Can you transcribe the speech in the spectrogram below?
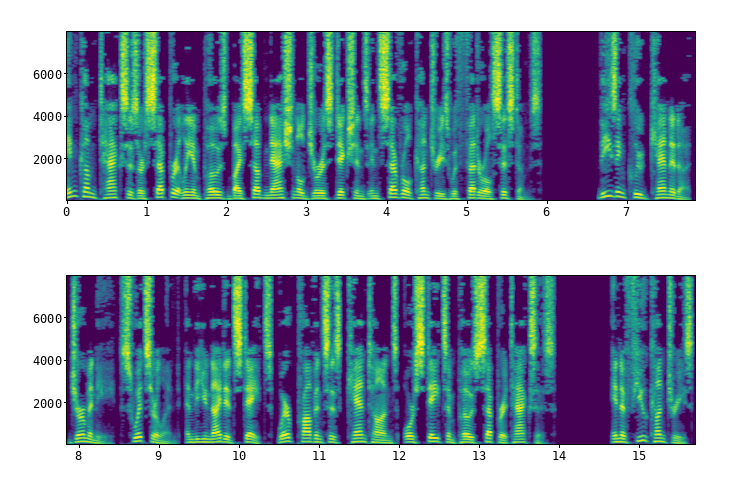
Income taxes are separately imposed by sub-national jurisdictions in several countries with federal systems. These include Canada, Germany, Switzerland, and the United States, where provinces, cantons, or states impose separate taxes. In a few countries,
